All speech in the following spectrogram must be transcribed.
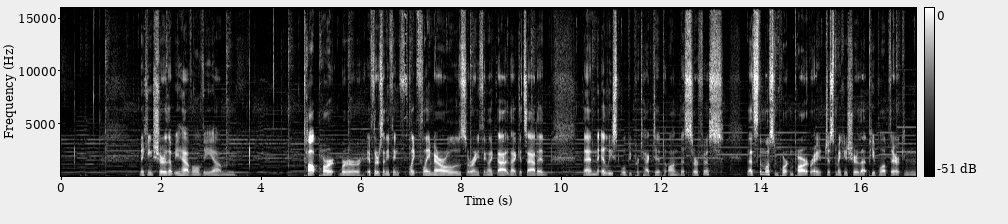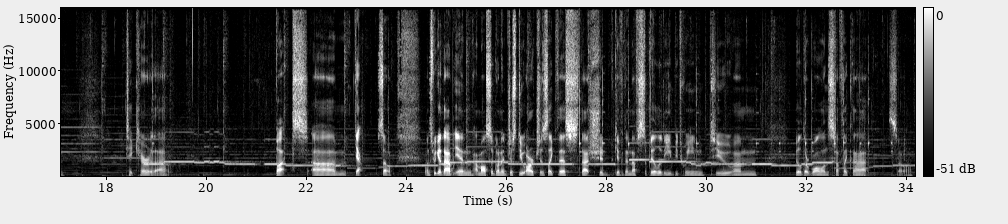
making sure that we have all the um, top part where if there's anything like flame arrows or anything like that that gets added, then at least we'll be protected on the surface. That's the most important part, right? Just making sure that people up there can take care of that. But, um, yeah, so once we get that in, I'm also going to just do arches like this. That should give it enough stability between to um, build our wall and stuff like that. So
